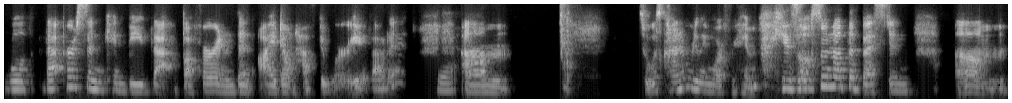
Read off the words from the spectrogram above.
well, that person can be that buffer and then I don't have to worry about it. Yeah. Um, so it was kind of really more for him. He's also not the best in um,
